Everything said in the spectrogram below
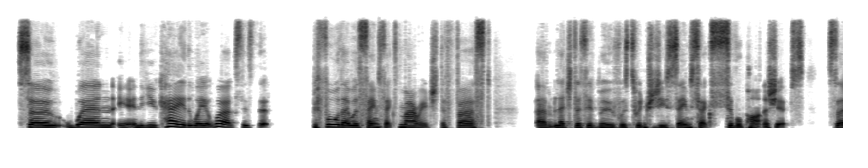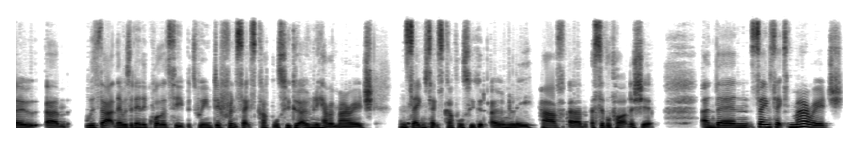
So when in the uk the way it works is that before there was same-sex marriage the first um, legislative move was to introduce same-sex civil partnerships so um, with that, there was an inequality between different sex couples who could only have a marriage and same sex couples who could only have um, a civil partnership. And then same sex marriage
